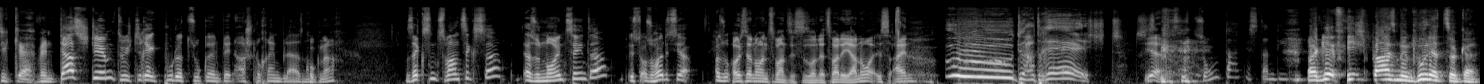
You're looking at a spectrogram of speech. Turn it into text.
Dicker, wenn das stimmt, tue ich direkt Puderzucker in den Arschloch reinblasen. Guck nach. 26. Also 19. ist, also heute ist ja. Also, Heute ist der 29. Sonntag. Der 2. Januar ist ein. uh, der hat recht. Ja. Sonntag ist dann die. Okay, viel Spaß mit dem Puderzucker.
